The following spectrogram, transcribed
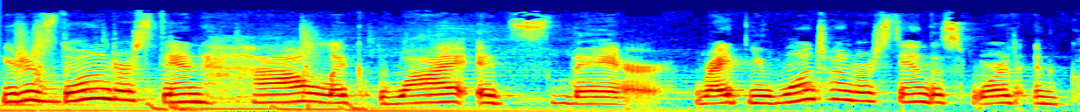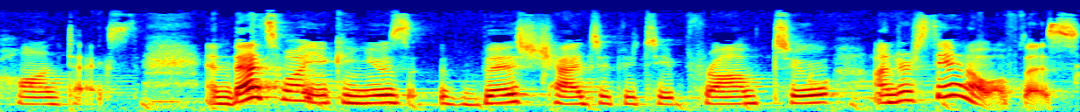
you just don't understand how, like, why it's there, right? You want to understand this word in context, and that's why you can use this ChatGPT prompt to understand all of this.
